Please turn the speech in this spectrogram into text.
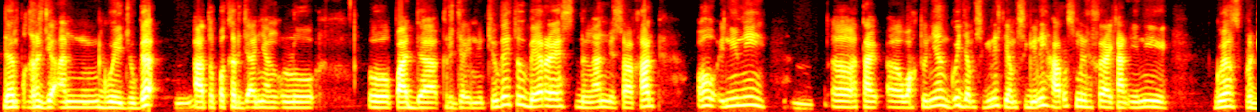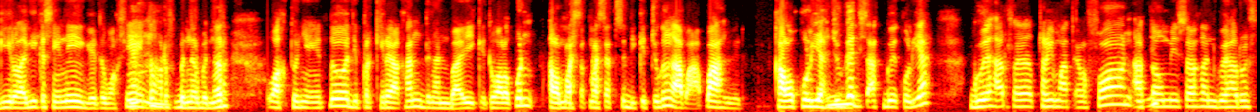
dan pekerjaan gue juga hmm. atau pekerjaan yang lu, lu pada kerja ini juga itu beres dengan misalkan oh ini nih hmm. uh, uh, waktunya gue jam segini jam segini harus menyelesaikan ini gue harus pergi lagi ke sini gitu maksudnya hmm. itu harus bener-bener waktunya itu diperkirakan dengan baik itu walaupun kalau meleset-meleset sedikit juga nggak apa-apa gitu kalau kuliah hmm. juga di saat gue kuliah gue harus terima telepon hmm. atau misalkan gue harus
